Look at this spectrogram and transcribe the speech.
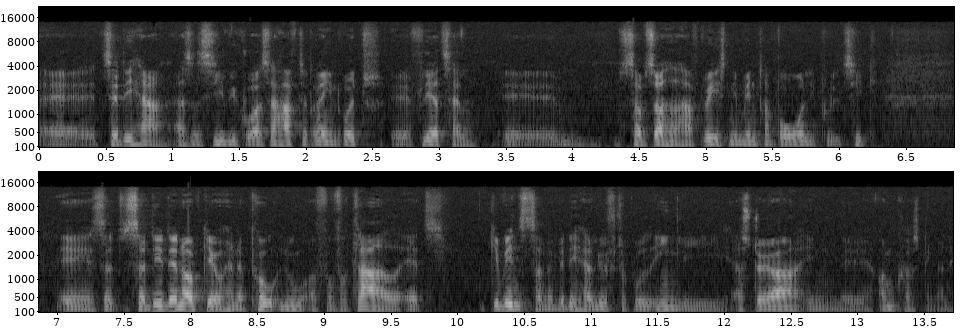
øh, til det her. Altså at sige, at vi kunne også have haft et rent rødt øh, flertal, øh, som så havde haft væsentligt mindre borgerlig politik. Øh, så, så det er den opgave, han er på nu, at få forklaret, at gevinsterne ved det her løftebrud egentlig er større end øh, omkostningerne.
